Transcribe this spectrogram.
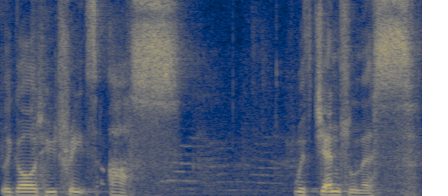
The God who treats us with gentleness.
